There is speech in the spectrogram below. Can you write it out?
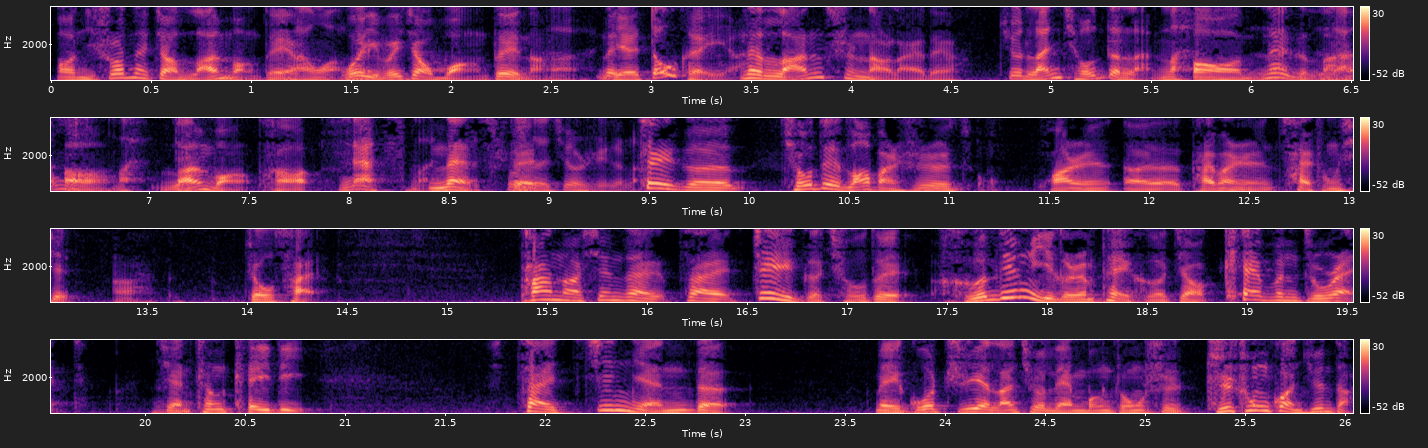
哦，你说那叫篮网队啊？我以为叫网队呢。啊，也都可以啊。那篮是哪来的呀？就篮球的篮嘛。哦，那个篮网嘛，篮网好。Nets 嘛，Nets 说的就是这个篮。这个球队老板是华人，呃，台湾人蔡崇信啊，周蔡。他呢现在在这个球队和另一个人配合，叫 Kevin Durant，简称 KD，在今年的美国职业篮球联盟中是直冲冠军的，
